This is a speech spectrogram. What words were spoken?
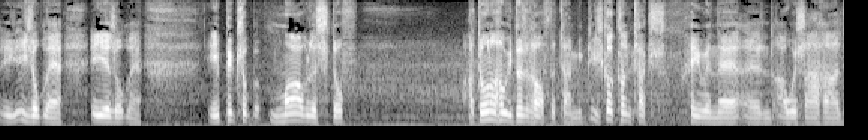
he's up there. He is up there. He picks up marvellous stuff I don't know how he does it half the time. He's got contacts here and there, and I wish I had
